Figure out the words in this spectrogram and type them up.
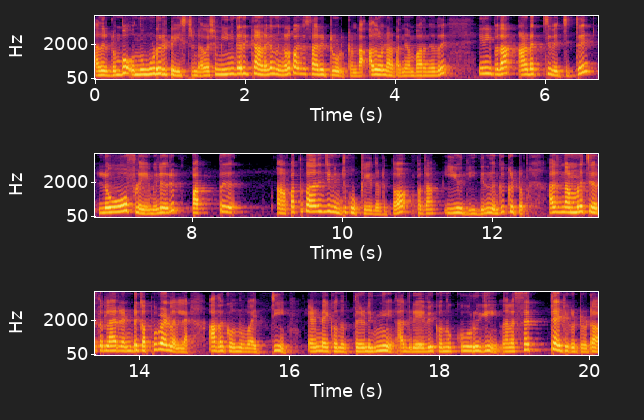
അത് ഇടുമ്പോൾ ഒന്നും കൂടി ഒരു ടേസ്റ്റ് ഉണ്ടാവും. പക്ഷേ മീൻ കറിക്കാണെങ്കിൽ നിങ്ങൾ പഞ്ചസാര ഇട്ട് കൊടുക്കണ്ട. അതുകൊണ്ടാട്ടോ ഞാൻ പറഞ്ഞത്. ഇനിയിപ്പോൾ അടച്ച് വെച്ചിട്ട് ലോ ഫ്ലെയിമിൽ ഒരു പത്ത് ആ പത്ത് പതിനഞ്ച് മിനിറ്റ് കുക്ക് ചെയ്തെടുത്തോ. അപ്പോൾ അതാ ഈ ഒരു രീതിയിൽ നിങ്ങൾക്ക് കിട്ടും. അത് നമ്മൾ ചേർത്തിട്ടുള്ള ആ രണ്ട് കപ്പ് വെള്ളമല്ലേ അതൊക്കെ ഒന്ന് വറ്റി എണ്ണയ്ക്ക് ഒന്ന് തെളിഞ്ഞ് ആ ഗ്രേവിക്ക് ഒന്ന് കുറുകി നല്ല സെറ്റായിട്ട് കിട്ടും കേട്ടോ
